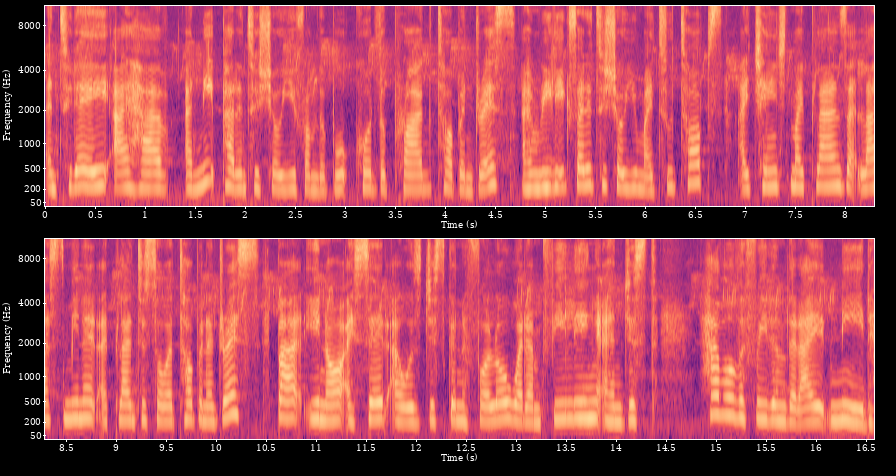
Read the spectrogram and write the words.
And today I have a neat pattern to show you from the book called the Prague Top and Dress. I'm really excited to show you my two tops. I changed my plans at last minute. I planned to sew a top and a dress, but you know, I said I was just gonna follow what I'm feeling and just have all the freedom that I need.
